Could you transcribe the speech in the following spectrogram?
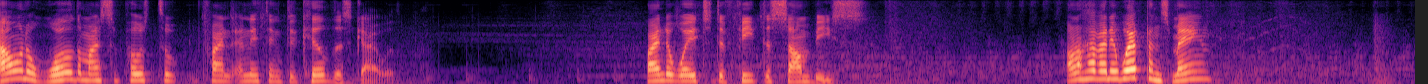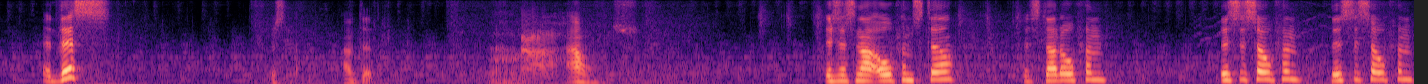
How in the world am I supposed to find anything to kill this guy with? Find a way to defeat the zombies. I don't have any weapons, man. Uh, This? I'm dead. Ouch. This is not open still? It's not open? This is open? This is open?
